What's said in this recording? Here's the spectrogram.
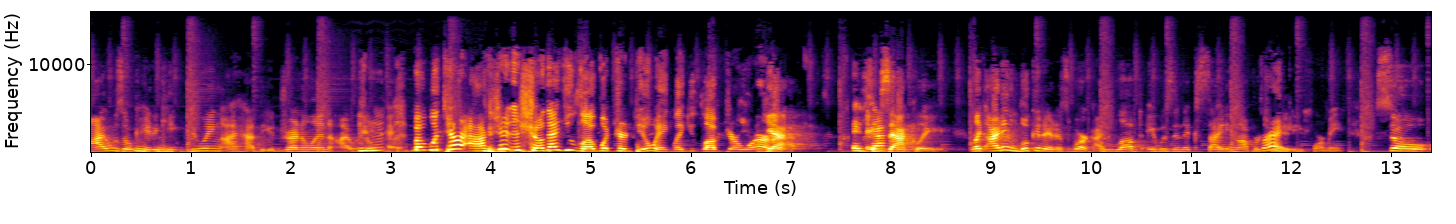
I was okay to Mhm. keep doing. I had the adrenaline. I was Mhm. okay. But with your action, it showed that you love what you're doing. Like you loved your work. Yeah, Exactly. exactly. Like I didn't look at it as work. I loved it was an exciting opportunity for me. So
